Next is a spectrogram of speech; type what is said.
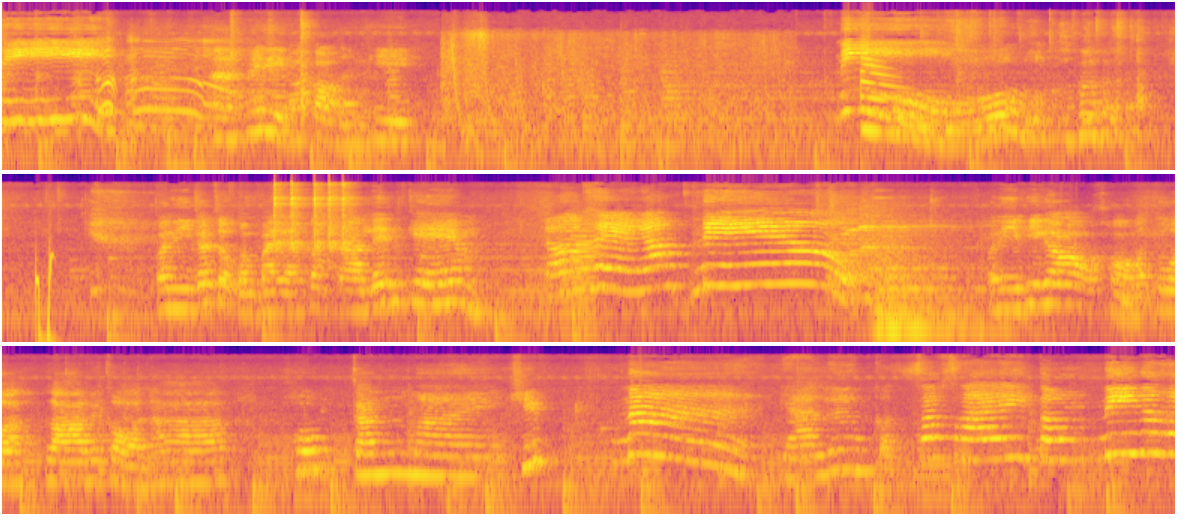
ดี อะให้ดีมาก่อนหนึ่งที วันนี้ก็จบกันไปแล้วกับการเล่นเกมจระเข้ยับนิ้ว วันนี้พี่ก็ขอตัวลาไปก่อนนะคะ พบกันใหม่คลิปหน้า อย่าลืมกด subscribe ตรงนี้นะค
